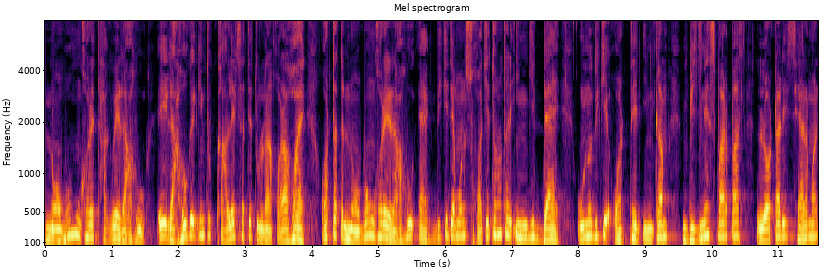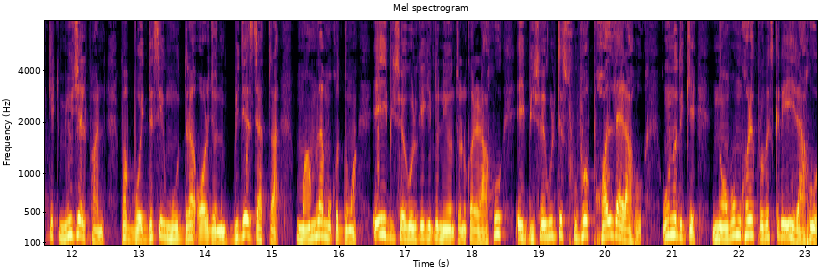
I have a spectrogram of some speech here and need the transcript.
নবম ঘরে থাকবে রাহু। এই রাহুকে কিন্তু কালের সাথে তুলনা করা হয়। অর্থাৎ নবম ঘরে রাহু একদিকে যেমন সচেতনতার ইঙ্গিত দেয়, অন্যদিকে অর্থের income business purpose lottery share market mutual fund বা বৈদেশিক মুদ্রা অর্জন, বিদেশ যাত্রা, মামলা মোকদ্দমা এই বিষয়গুলিকে কিন্তু নিয়ন্ত্রণ করে রাহু। এই বিষয়গুলিতে শুভ ফল দেয় রাহু। অন্যদিকে নবম ঘরে প্রবেশকারী এই রাহু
